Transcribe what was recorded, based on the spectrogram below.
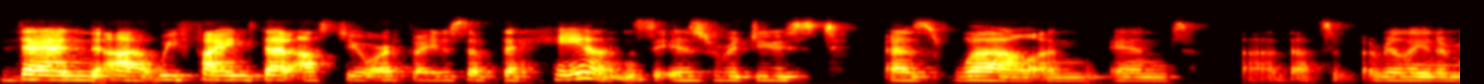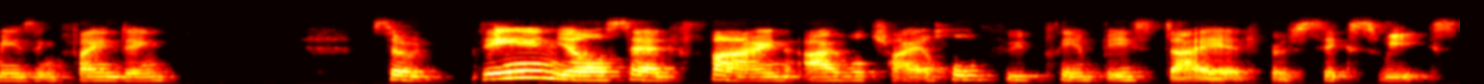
then uh, we find that osteoarthritis of the hands is reduced as well. And, and uh, that's really an amazing finding. So Daniel said, fine, I will try a whole food plant-based diet for six weeks.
